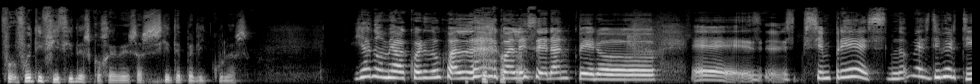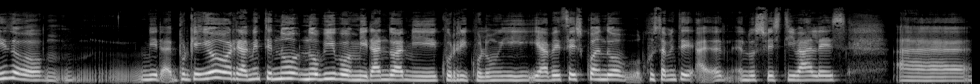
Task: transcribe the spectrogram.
¿Fue, ¿Fue, difícil escoger esas siete películas? Ya no me acuerdo cuál, cuáles eran, pero eh, siempre es, no, es divertido. Mira, porque yo realmente no, no vivo mirando a mi currículum y, y a veces cuando justamente en los festivales uh,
